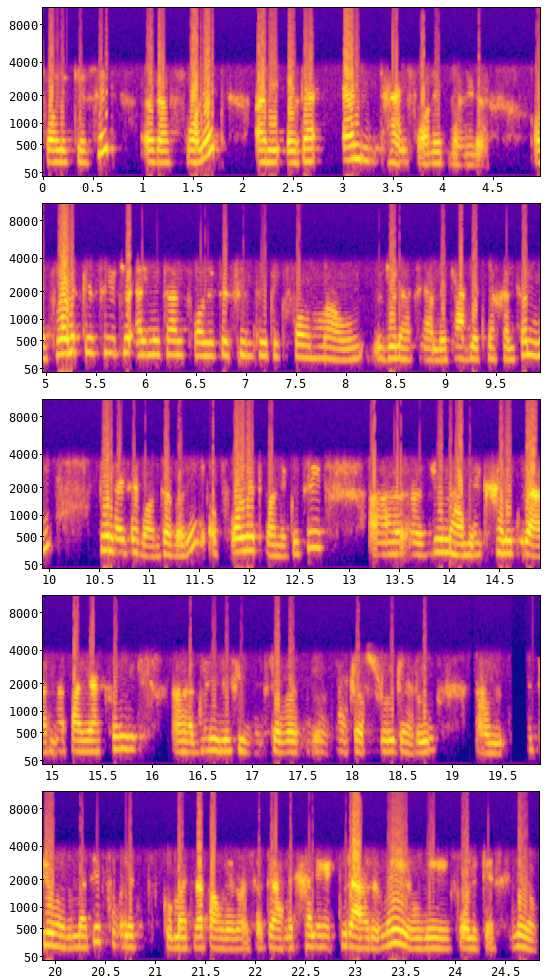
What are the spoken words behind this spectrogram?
फोलिक एसिड एउटा फोलेट अनि एउटा एन्डिथाइल फोलेट भनेर। एसिड चाहिँ एल्मिटाल फोलेट चाहिँ सिन्थेटिक फर्ममा हो जुन चाहिँ हामीले ट्याब्लेटमा खान्छौँ नि त्यसलाई चाहिँ भन्छ भने फोलेट भनेको चाहिँ जुन हामीले खानेकुराहरूमा पाइरहेको छौँ ग्रिन लिफी भेजिटेबलहरू साइट्रस फ्रुटहरू त्योहरूमा चाहिँ फोलेटको मात्रा पाउने गर्छ त्यो हामीले खाने कुराहरूमै हुने फोलिक एसिड नै हो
